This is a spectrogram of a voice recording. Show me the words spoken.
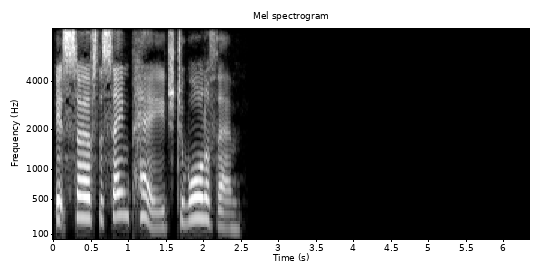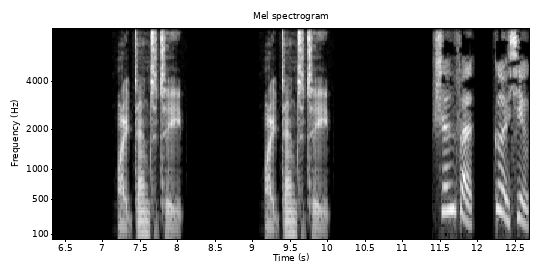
it serves the same page to all of them. Identity. Identity. 身份、个性、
